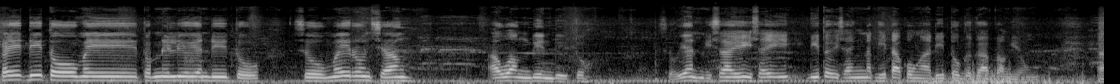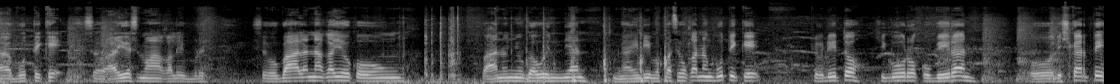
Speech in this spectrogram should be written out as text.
Kahit dito may tornilyo yan dito. So mayroon siyang awang din dito. So yan, isa isa dito isang nakita ko nga dito gagapang yung ah, butike. So ayos mga kalibre. So bahala na kayo kung paano nyo gawin yan nga hindi mapasukan ng butike. So dito siguro kubiran o diskarte.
